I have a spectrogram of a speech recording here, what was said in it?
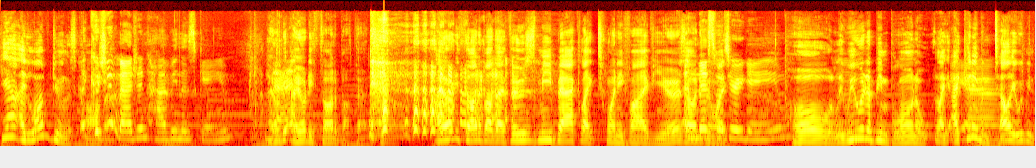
yeah, I love doing this. Like, combat. could you imagine having this game? I already. I already thought about that. so. I already thought about that. If it was me back like 25 years, I and would have this was your game. holy, we would have been blown away. Like, I couldn't even tell you. We've been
